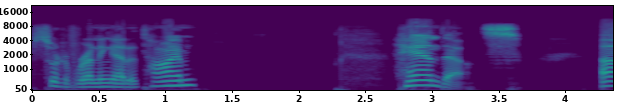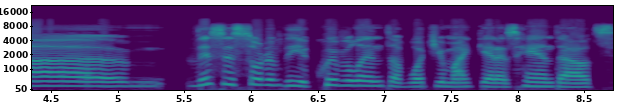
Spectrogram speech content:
sort of running out of time. Handouts. Um, this is sort of the equivalent of what you might get as handouts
